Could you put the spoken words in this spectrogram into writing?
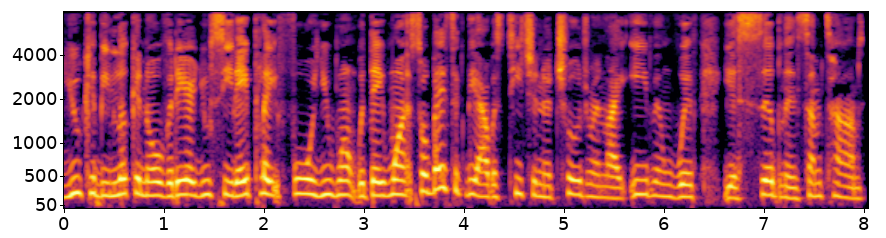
you could be looking over there. You see they plate full. You want what they want. So basically i was teaching the children like even with your siblings sometimes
